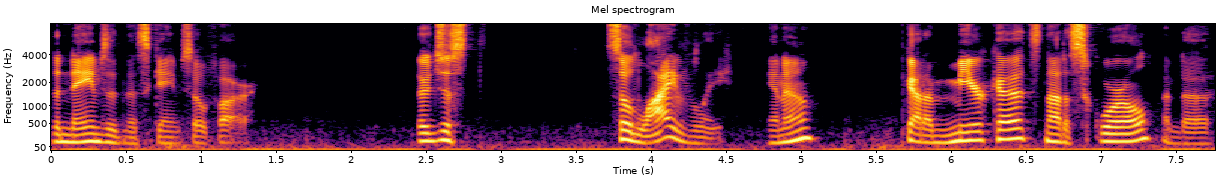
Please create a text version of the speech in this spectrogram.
the names in this game so far. They're just so lively, you know? Got a Mirka, it's not a squirrel, and a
